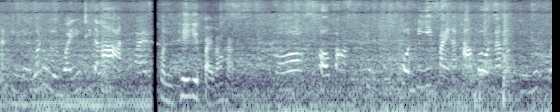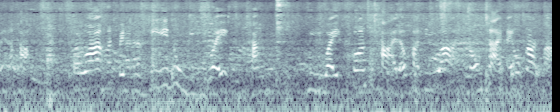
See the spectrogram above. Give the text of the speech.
ทันทีเลยว่าหนูลืมไว้อยู่ที่ตลาด คนที่หยิบไปบ้างครับก็ขอฝากคนที่ยิบไปนะคะโบดนะมันคือหนูไว้นะคะ เพราะว่ามันเป็นทุนที่หนูมีไว้ทั้ง มีไว้ก้อนสุดท้ายแล้วค่ะที่ว่าน้องชายให้โอกาสมา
